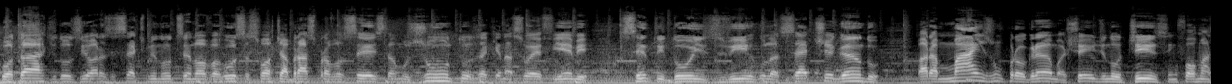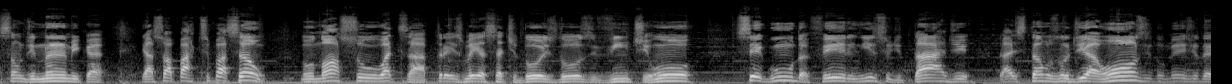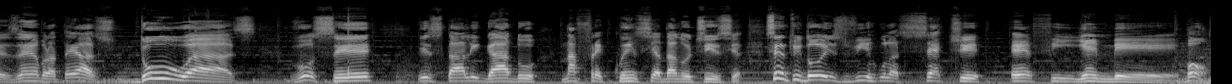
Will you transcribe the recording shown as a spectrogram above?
Boa tarde, 12 horas e 7 minutos em Nova Russas. Forte abraço para vocês. Estamos juntos aqui na sua FM 102,7, chegando para mais um programa cheio de notícia, informação dinâmica e a sua participação no nosso WhatsApp 3672 1221. Segunda-feira, início de tarde. Já estamos no dia 11 do mês de dezembro, até as duas. Você está ligado na frequência da notícia. 102,7 FM. Bom,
